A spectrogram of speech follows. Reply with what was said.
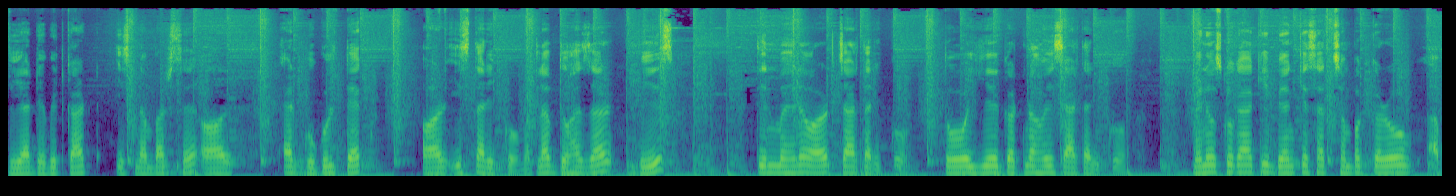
via debit card इस नंबर से और एट गूगल टेक और इस तारीख को मतलब 2020 तीन महीने और चार तारीख को। तो ये घटना हुई चार तारीख को। मैंने उसको कहा कि बैंक के साथ संपर्क करो, आप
